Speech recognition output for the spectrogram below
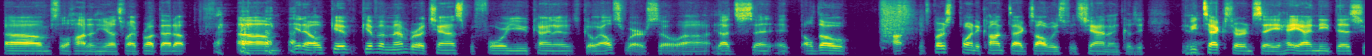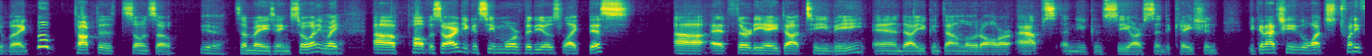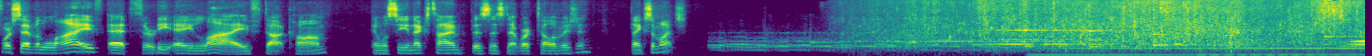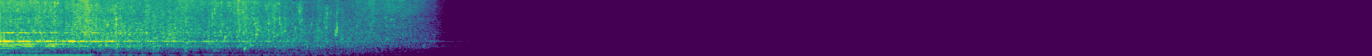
Um, it's a little hot in here, that's why I brought that up. Um, you know, give give a member a chance before you kind of go elsewhere. So uh, that's uh, it, although uh, the first point of contact is always with Shannon because if you Yeah. text her and say, "Hey, I need this," she'll be like, "Boop, talk to so and so." yeah. It's amazing. So anyway, uh, Paul Vizard, you can see more videos like this uh, at 30a.tv, and uh, you can download all our apps, and you can see our syndication. You can actually watch 24/7 live at 30alive.com, and we'll see you next time. Business Network Television. Thanks so much.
